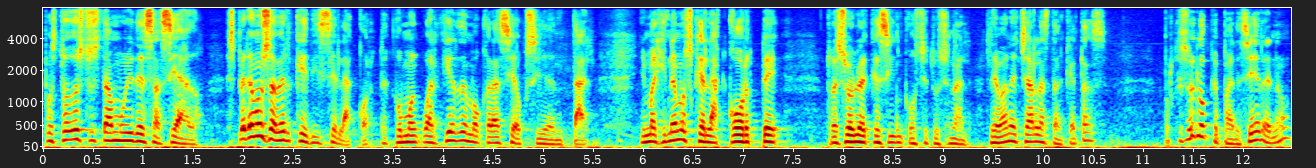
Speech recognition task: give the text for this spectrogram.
pues todo esto está muy desasiado. Esperemos a ver qué dice la Corte, como en cualquier democracia occidental. Imaginemos que la Corte resuelve que es inconstitucional. ¿Le van a echar las tanquetas? Porque eso es lo que pareciera, ¿no?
